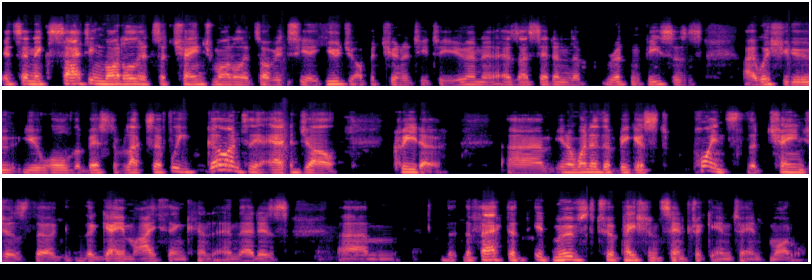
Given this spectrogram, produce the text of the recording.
it's an exciting model. It's a change model. It's obviously a huge opportunity to you. And uh, as I said in the written pieces, I wish you you all the best of luck. So if we go on to the agile credo, um, you know, one of the biggest points that changes the the game, I think, and and that is um, the, fact that it moves to a patient centric end to end model.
